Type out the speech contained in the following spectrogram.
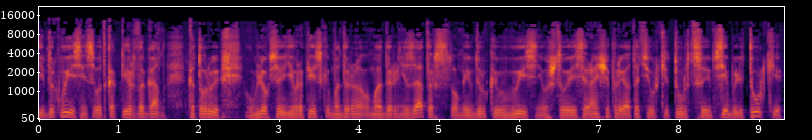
И вдруг выяснится, вот как Эрдоган, который увлекся европейским модернизаторством, и вдруг выяснил, что если раньше при Ататюрке Турции все были турки,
